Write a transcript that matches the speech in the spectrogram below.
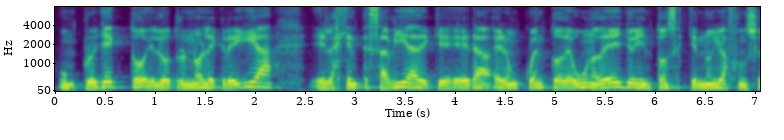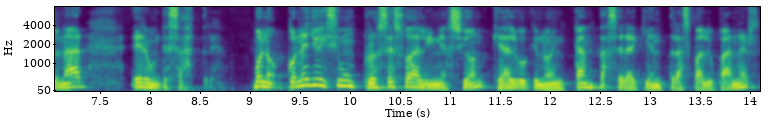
un proyecto, el otro no le creía, eh, la gente sabía de que era, era un cuento de uno de ellos y entonces que no iba a funcionar, era un desastre. Bueno, con ello hicimos un proceso de alineación, que es algo que nos encanta hacer aquí en Trust Partners,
